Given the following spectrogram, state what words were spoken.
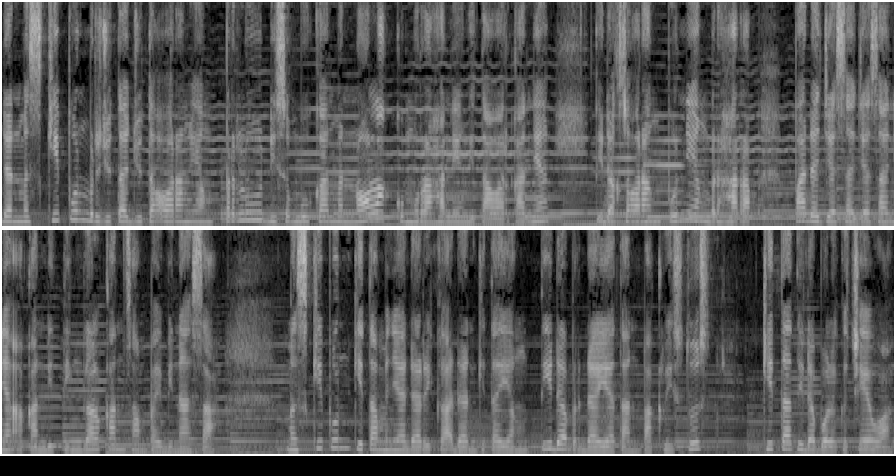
dan meskipun berjuta-juta orang yang perlu disembuhkan menolak kemurahan yang ditawarkannya, tidak seorang pun yang berharap pada jasa-jasanya akan ditinggalkan sampai binasa. Meskipun kita menyadari keadaan kita yang tidak berdaya tanpa Kristus, kita tidak boleh kecewa.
